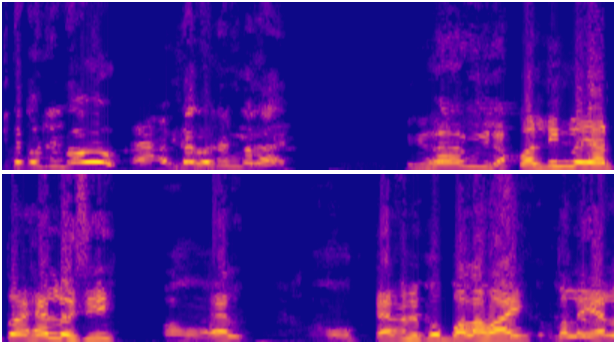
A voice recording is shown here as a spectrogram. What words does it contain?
কিটা কোল্ড ড্রিঙ্ক খাও? কিটা কোল্ড ড্রিঙ্ক লাগায় কোল্ড ড্রিঙ্ক লই আর তো হেল লইছি হেল। হেল আমি খুব ভালো ভাই তাহলে হেল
